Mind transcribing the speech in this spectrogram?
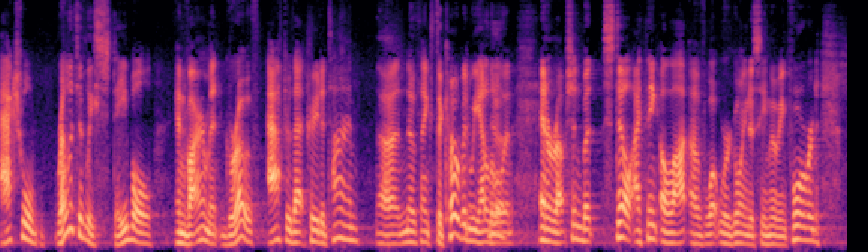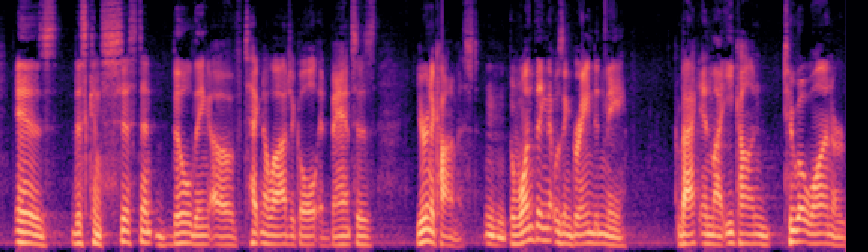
actual relatively stable environment growth after that period of time. Uh, no thanks to COVID, we had a little Yeah. in- interruption, but still, I think a lot of what we're going to see moving forward is this consistent building of technological advances. You're an economist. The one thing that was ingrained in me back in my econ 201 or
